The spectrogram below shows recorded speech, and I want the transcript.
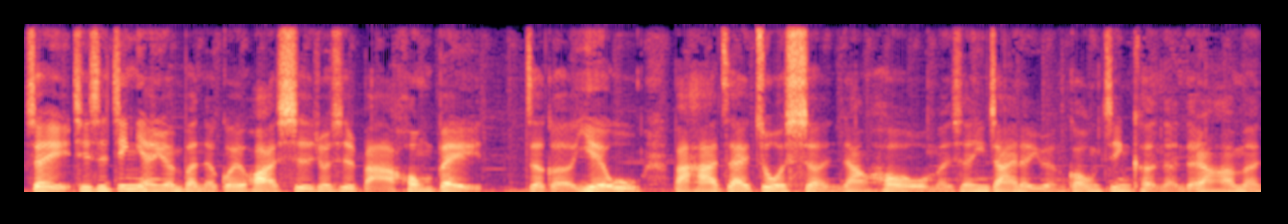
所以其实今年原本的规划是就是把烘焙。这个业务把它再做深，然后我们身心障碍的员工尽可能的让他们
